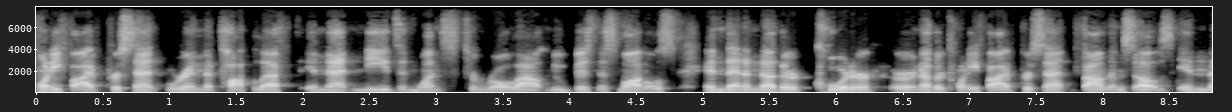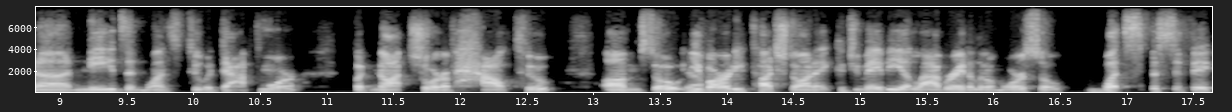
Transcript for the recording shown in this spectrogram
25% were in the top left in that needs and wants to roll out new business models. And then another quarter or another 25% found themselves in the needs and wants to adapt more, but not sure of how to. Um, so yeah. you've already touched on it. Could you maybe elaborate a little more? So, what specific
